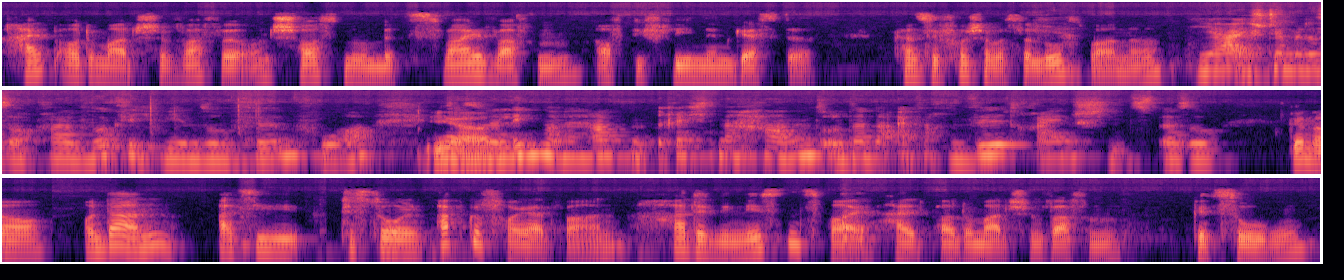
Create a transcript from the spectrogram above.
halbautomatische Waffe und schoss nun mit zwei Waffen auf die fliehenden Gäste. Kannst du dir vorstellen, was da los war, ne? Ja, ich stelle mir das auch gerade wirklich wie in so einem Film vor. Ja. Also eine linken und eine Hand, rechten Hand und dann da einfach wild reinschießt. Also Genau. Und dann, als die Pistolen abgefeuert waren, hat er die nächsten zwei halbautomatischen Waffen gezogen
